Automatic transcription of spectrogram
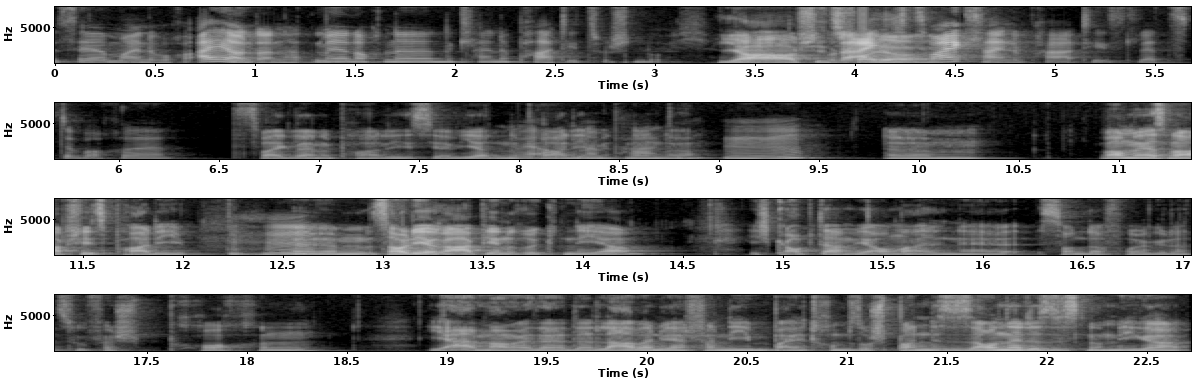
bisher meine Woche. Ah ja, und dann hatten wir ja noch eine, eine kleine Party zwischendurch. Ja, Oder Abschiedsfeier. eigentlich zwei kleine Partys. Letzte Woche. Zwei kleine Partys. Ja, wir hatten eine auch Party eine miteinander. Party. Mhm. Ähm, machen wir erstmal Abschiedsparty. Ähm, Saudi-Arabien rückt näher. Ich glaube, da haben wir auch mal eine Sonderfolge dazu versprochen. Ja, machen wir, da, da labern wir einfach nebenbei drum. So spannend ist es auch nicht. Das ist nur mega,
